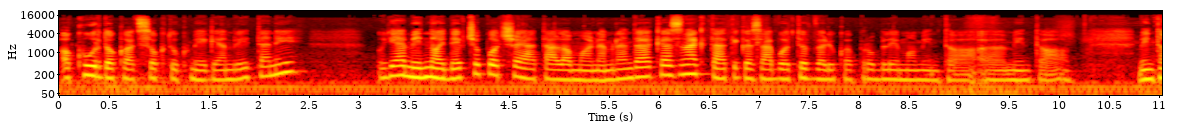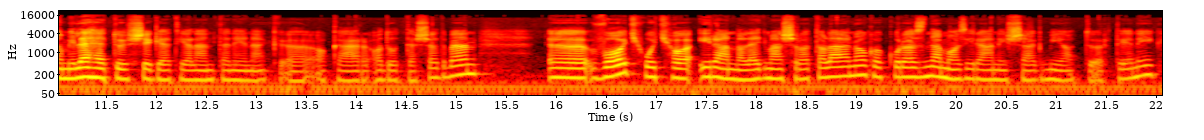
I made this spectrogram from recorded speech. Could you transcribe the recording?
a kurdokat szoktuk még említeni, ugye, mint nagy népcsoport, saját állammal nem rendelkeznek, tehát igazából több velük a probléma, mint, a, mint, a, mint ami lehetőséget jelentenének akár adott esetben. Vagy hogyha Iránnal egymásra találnak, akkor az nem az irániság miatt történik,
